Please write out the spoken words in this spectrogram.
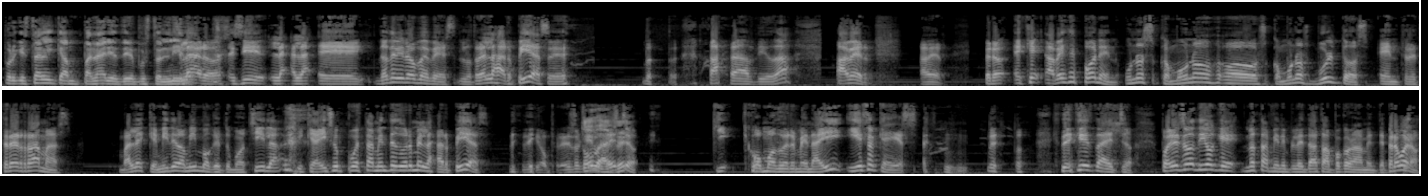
porque está en el campanario, tiene puesto el nido. Claro, sí, sí. La- la- eh, ¿Dónde vienen los bebés? Lo traen las arpías, eh. A la ciudad. A ver, a ver. Pero es que a veces ponen unos, como unos, como unos bultos entre tres ramas, ¿vale? Que mide lo mismo que tu mochila y que ahí supuestamente duermen las arpías. Digo, pero eso lo ha ¿eh? hecho. ¿Qui- ¿Cómo duermen ahí? ¿Y eso qué es? ¿De qué está hecho? Por eso digo que no están bien implementados tampoco normalmente. Pero bueno,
